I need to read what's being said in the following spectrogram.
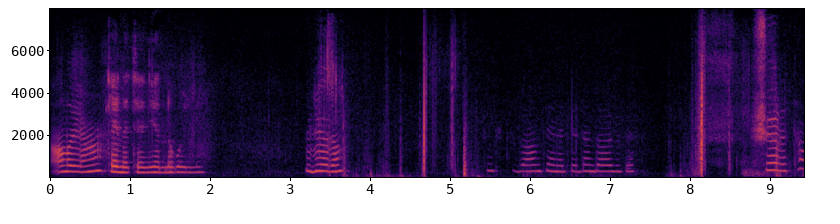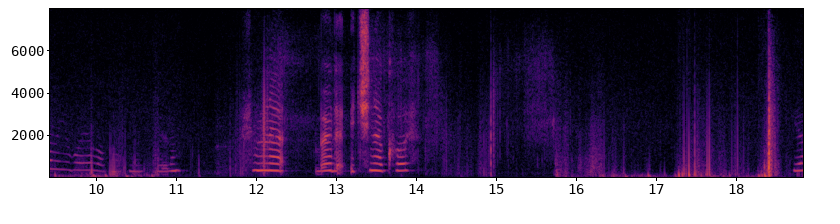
alayım. TNT'nin yerine koy onu. Biliyorum. Çünkü tuzağım TNT'den daha güzel. Şöyle tam yuvaya bakmasını istiyorum. Şunu böyle içine koy. Ya.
